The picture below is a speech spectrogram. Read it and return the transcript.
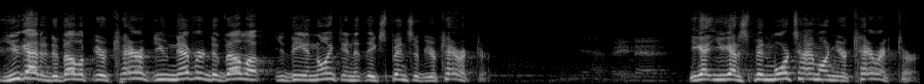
You got to develop your character. You never develop the anointing at the expense of your character. Amen. You got, you got to spend more time on your character.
